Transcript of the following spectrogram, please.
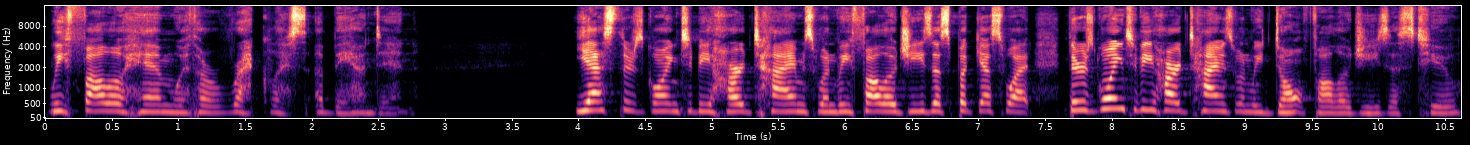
we follow him with a reckless abandon. Yes, there's going to be hard times when we follow Jesus, but guess what? There's going to be hard times when we don't follow Jesus too.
